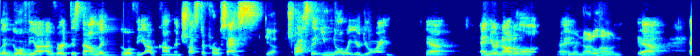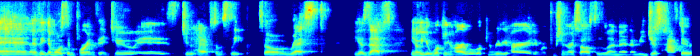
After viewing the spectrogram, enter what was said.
let go of the I've wrote this down let go of the outcome and trust the process yeah trust that you know what you're doing yeah and you're not alone right you are not alone yeah and i think the most important thing too is to have some sleep so rest because that's you know you're working hard we're working really hard and we're pushing ourselves to the limit and we just have to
